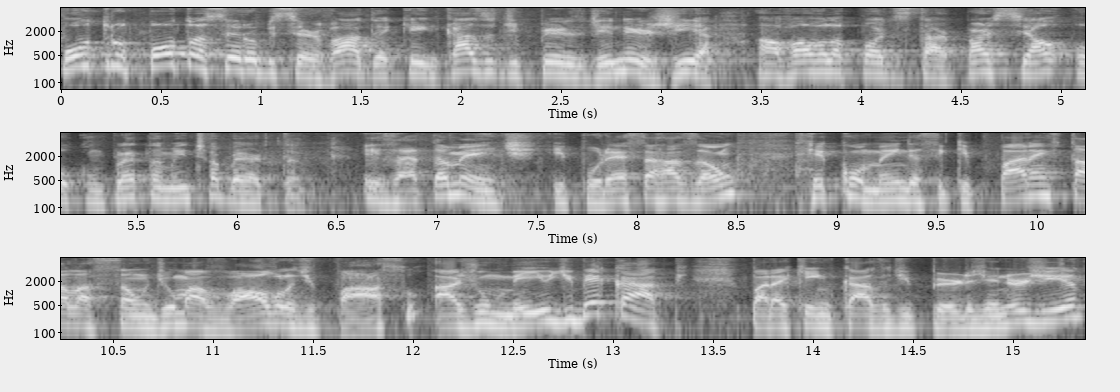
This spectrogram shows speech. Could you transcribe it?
Outro ponto a ser observado é que em caso de perda de energia, a válvula pode estar parcial ou completamente aberta. Exatamente. E por essa razão, recomenda-se que para a instalação de uma válvula de passo haja um meio de backup, para que em caso de perda de energia,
